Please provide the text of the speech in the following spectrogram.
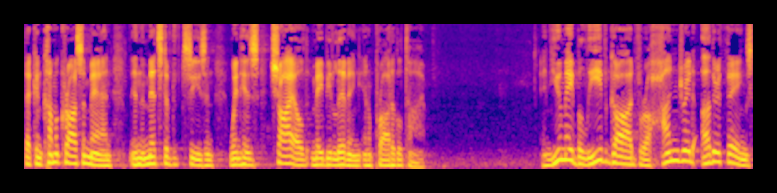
that can come across a man in the midst of the season when his child may be living in a prodigal time. And you may believe God for a hundred other things,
